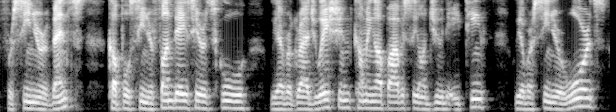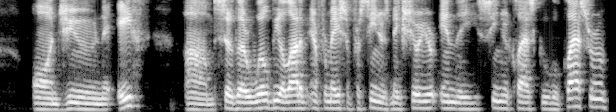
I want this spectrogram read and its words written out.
for senior events. A couple senior fun days here at school. We have our graduation coming up, obviously, on June 18th. We have our senior awards on June 8th. Um, so there will be a lot of information for seniors. Make sure you're in the senior class Google Classroom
